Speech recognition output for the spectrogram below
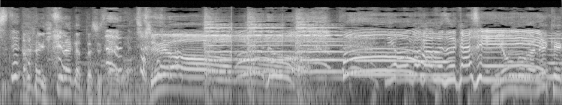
してあ、ます。なんか弾けなかったし、最後。終了ね、結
